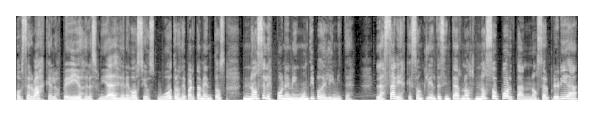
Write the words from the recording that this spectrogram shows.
Observás que a los pedidos de las unidades de negocios u otros departamentos no se les pone ningún tipo de límite. Las áreas que son clientes internos no soportan no ser prioridad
